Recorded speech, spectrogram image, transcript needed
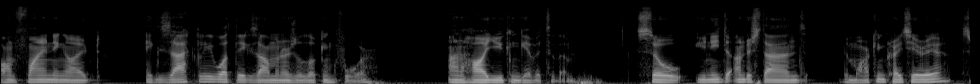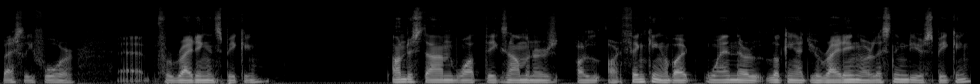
on finding out exactly what the examiners are looking for and how you can give it to them. So you need to understand the marking criteria, especially for uh, for writing and speaking. Understand what the examiners are are thinking about when they're looking at your writing or listening to your speaking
